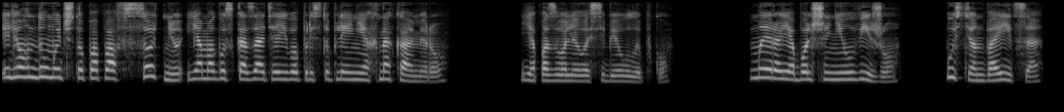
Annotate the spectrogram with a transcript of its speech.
Или он думает, что попав в сотню, я могу сказать о его преступлениях на камеру. Я позволила себе улыбку. Мэра я больше не увижу, Пусть он боится,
